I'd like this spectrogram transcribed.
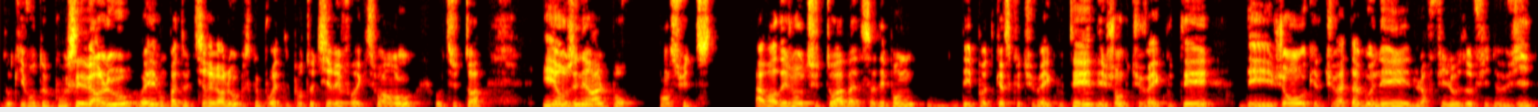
Donc ils vont te pousser vers le haut. Ouais, ils vont pas te tirer vers le haut parce que pour, pour te tirer, il faudrait qu'ils soient en haut, au-dessus de toi. Et en général, pour ensuite avoir des gens au-dessus de toi, bah, ça dépend des podcasts que tu vas écouter, des gens que tu vas écouter, des gens auxquels tu vas t'abonner, de leur philosophie de vie.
